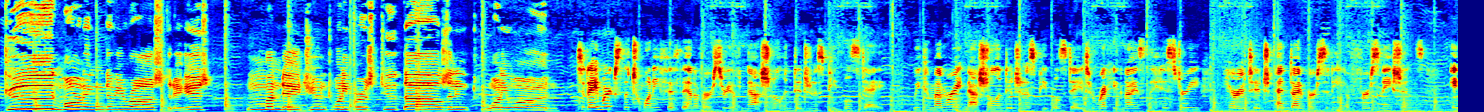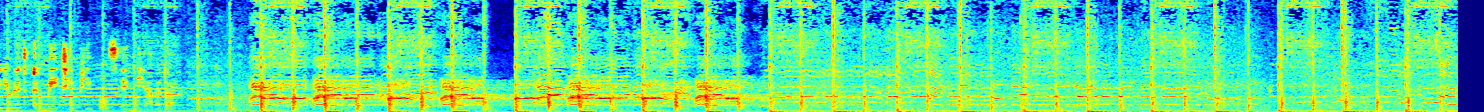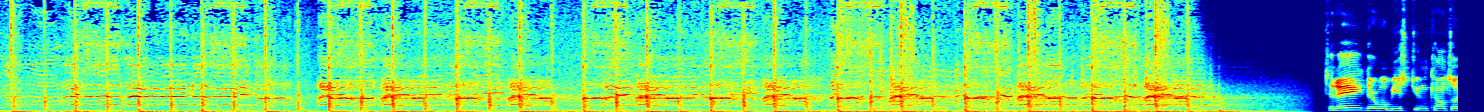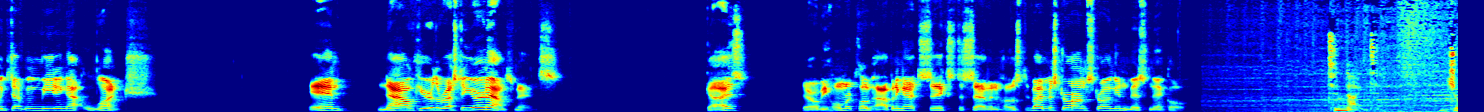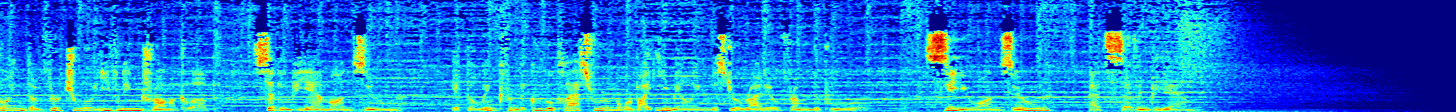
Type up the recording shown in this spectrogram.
Good morning, W. Ross. Today is Monday, June 21st, 2021. Today marks the 25th anniversary of National Indigenous Peoples Day. We commemorate National Indigenous Peoples Day to recognize the history, heritage, and diversity of First Nations, Inuit, and Metis peoples in Canada. Today, there will be a student council executive meeting at lunch. And now, here are the rest of your announcements. Guys, there will be homework club happening at 6 to 7, hosted by Mr. Armstrong and Miss Nickel. Tonight, join the virtual evening drama club, 7 p.m. on Zoom. Get the link from the Google Classroom or by emailing Mr. Rideout from the pool. See you on Zoom at 7 p.m.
